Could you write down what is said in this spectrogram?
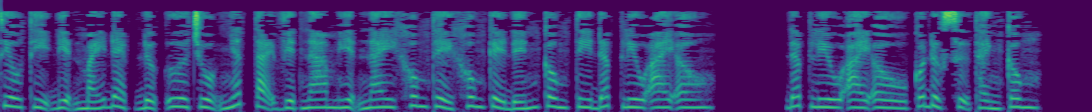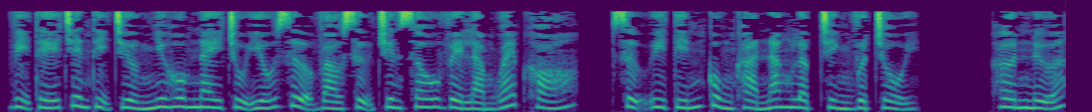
siêu thị điện máy đẹp được ưa chuộng nhất tại Việt Nam hiện nay không thể không kể đến công ty WIO. WIO có được sự thành công, vị thế trên thị trường như hôm nay chủ yếu dựa vào sự chuyên sâu về làm web khó, sự uy tín cùng khả năng lập trình vượt trội. Hơn nữa,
